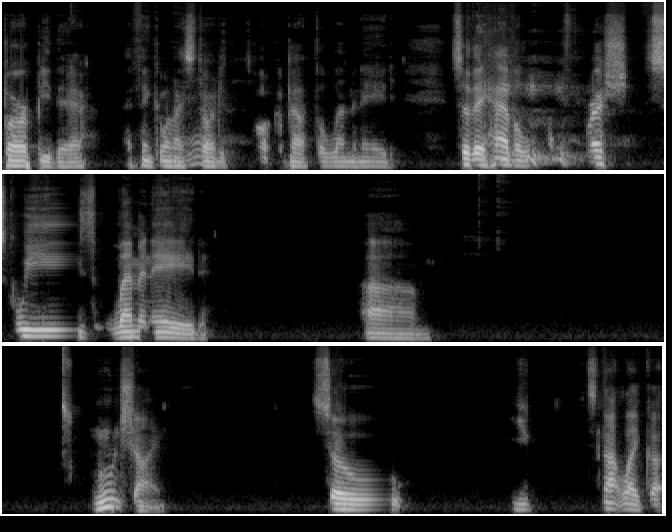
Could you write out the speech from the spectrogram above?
burpee there. I think when I started to talk about the lemonade. So they have a, fresh squeezed lemonade um, moonshine. So you, it's not like uh,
